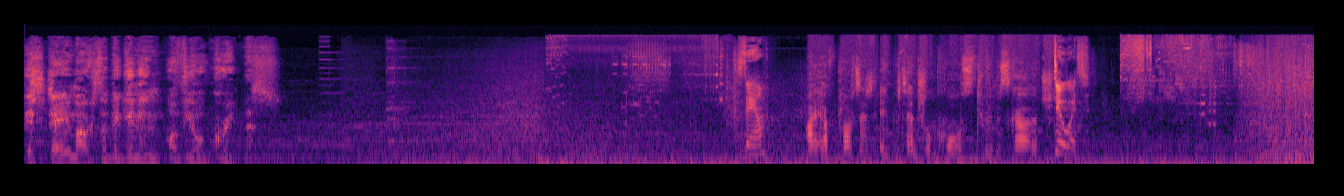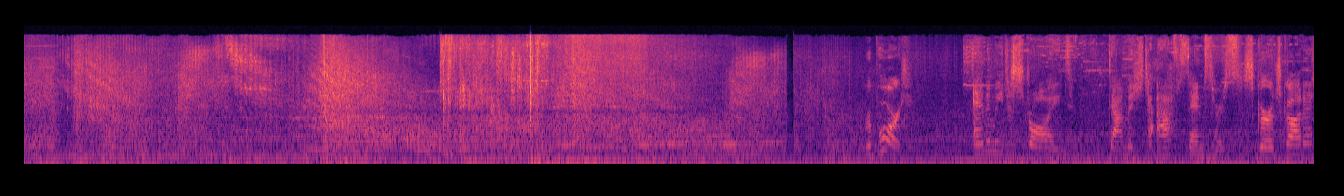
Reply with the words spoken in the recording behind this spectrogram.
This day marks the beginning of your greatness. Sam, I have plotted a potential course through the Scourge. do it! Destroyed. Damage to aft sensors. Scourge got it?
